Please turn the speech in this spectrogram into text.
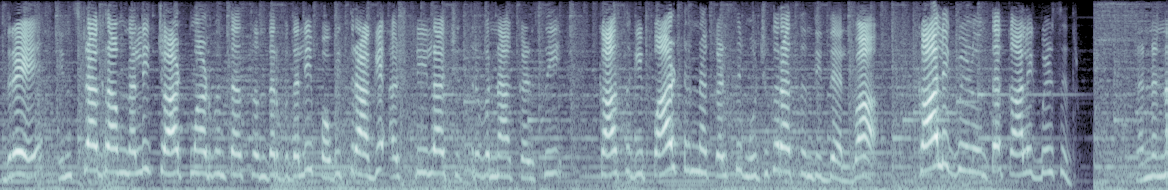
ಅಂದ್ರೆ ಇನ್ಸ್ಟಾಗ್ರಾಮ್ನಲ್ಲಿ ಚಾಟ್ ಮಾಡುವಂತ ಸಂದರ್ಭದಲ್ಲಿ ಪವಿತ್ರಾಗೆ ಅಶ್ಲೀಲ ಚಿತ್ರವನ್ನ ಕಳಿಸಿ, ಖಾಸಗಿ ಪಾರ್ಟ್ ಅನ್ನ ಕಳಿಸಿ ಮುಜುಗರ ತಂದಿದ್ದೆ ಅಲ್ವಾ? ಕಾಲಿಗೆ ಬೀಳು ಅಂತ ಕಾಲಿಗೆ ಬೀಳ್ಸಿದ್ರು. ನನ್ನನ್ನ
